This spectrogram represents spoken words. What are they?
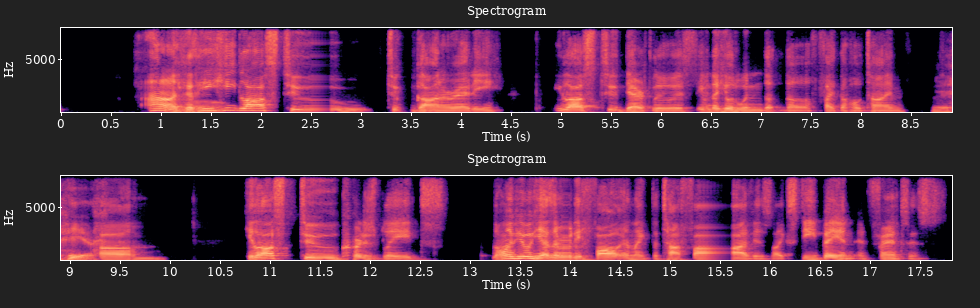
I don't know because he he lost to to Gane already. He lost to Derrick Lewis, even though he would win the, the fight the whole time. yeah. Um, he lost to Curtis Blaydes. The only people he hasn't really fought in like the top five is like Stipe and, and Francis.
